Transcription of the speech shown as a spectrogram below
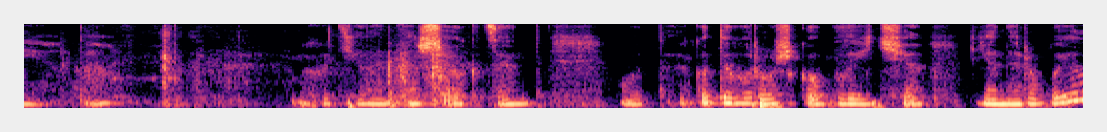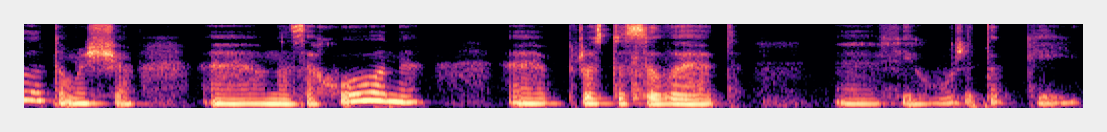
є? Ми хотіли наш акцент. От, Котигорошко обличчя я не робила, тому що е, воно заховане, е, просто силует е, фігури такий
